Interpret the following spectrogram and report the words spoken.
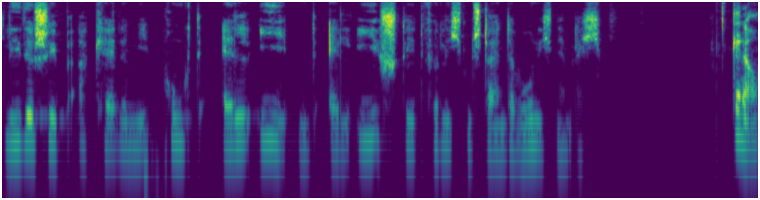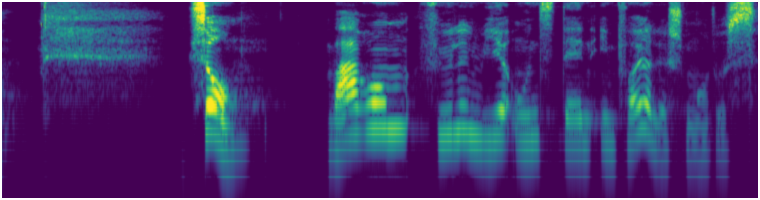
leadershipacademy.li und LI steht für Liechtenstein, da wohne ich nämlich. Genau. So, warum fühlen wir uns denn im Feuerlöschmodus?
